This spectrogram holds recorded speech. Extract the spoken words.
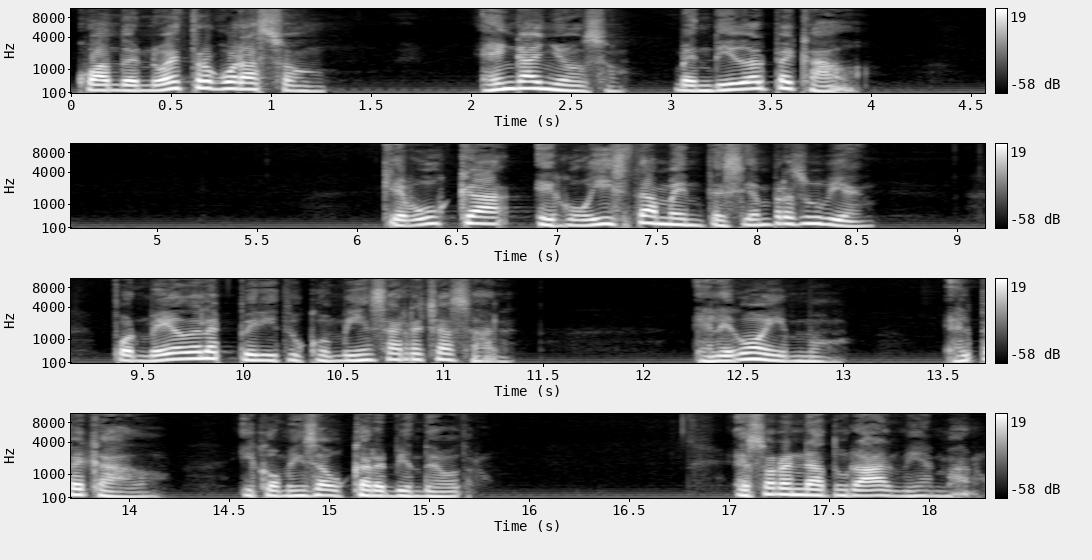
cuando en nuestro corazón es engañoso, vendido al pecado, que busca egoístamente siempre su bien, por medio del Espíritu comienza a rechazar el egoísmo, el pecado, y comienza a buscar el bien de otro. Eso no es natural, mi hermano.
